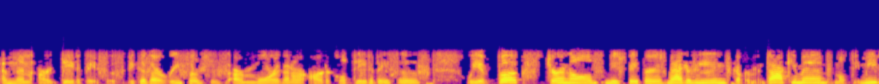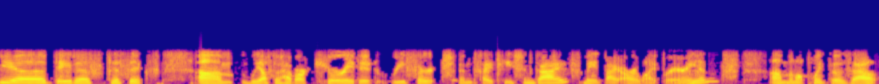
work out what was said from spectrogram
and then our databases because our resources are more than our article databases. We have books, journals, newspapers, magazines, government documents, multimedia, data, statistics. Um, we also have our curated research and citation guides made by our librarians, um, and I'll point those out.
